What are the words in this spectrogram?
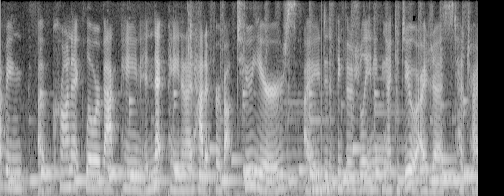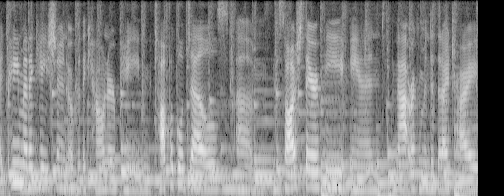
having um, chronic lower back pain and neck pain, and I'd had it for about two years. I didn't think there was really anything I could do. I just had tried pain medication, over-the-counter pain, topical gels, um, massage therapy, and Matt recommended that I try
